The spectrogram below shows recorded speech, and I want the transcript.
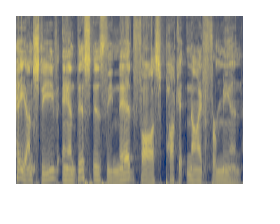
Hey, I'm Steve, and this is the Ned Foss Pocket Knife for Men.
